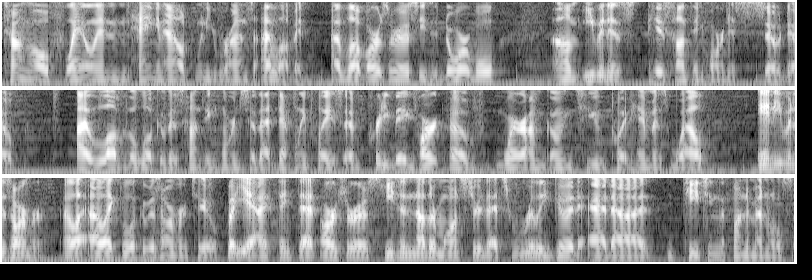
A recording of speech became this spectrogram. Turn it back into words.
tongue all flailing and hanging out when he runs. I love it. I love Arzuros. He's adorable. Um, even his, his hunting horn is so dope. I love the look of his hunting horn, so that definitely plays a pretty big part of where I'm going to put him as well. And even his armor. I, li I like the look of his armor too. But yeah, I think that Arzuros, he's another monster that's really good at uh, teaching the fundamentals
